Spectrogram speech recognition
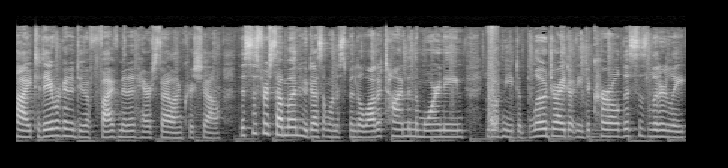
Hi, today we're going to do a five minute hairstyle on Chrishell. This is for someone who doesn't want to spend a lot of time in the morning. You don't need to blow dry, you don't need to curl. This is literally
